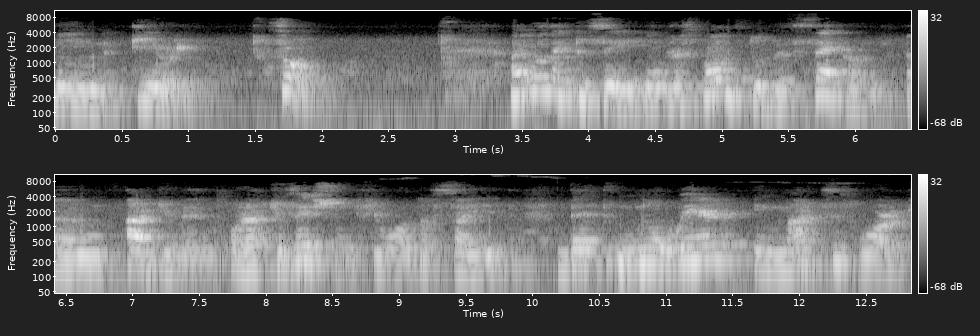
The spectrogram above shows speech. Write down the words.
in theory. So, I would like to say, in response to the second um, argument or accusation, if you want, of Said, that nowhere in Marx's work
